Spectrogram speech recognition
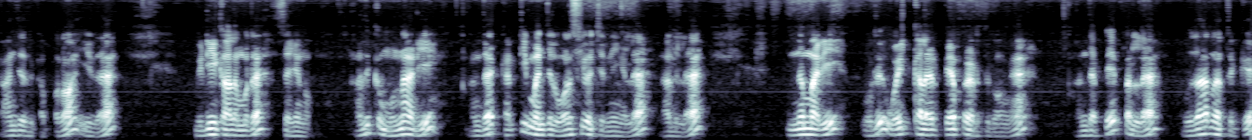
காஞ்சதுக்கப்புறம் இதை விடிய காலமுறை செய்யணும். அதுக்கு முன்னாடி அந்த கட்டி மஞ்சள் உரசி வச்சுருந்தீங்கல்ல அதில் இந்த மாதிரி ஒரு ஒயிட் கலர் பேப்பர் எடுத்துக்கோங்க. அந்த பேப்பரில் உதாரணத்துக்கு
